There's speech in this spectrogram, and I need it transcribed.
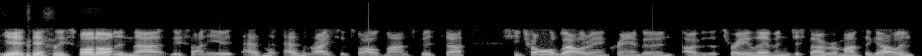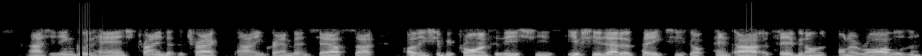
yeah, definitely spot on. And uh, this one here hasn't hasn't raced for 12 months, but uh, she trialled well around Cranbourne over the 311 just over a month ago, and uh, she's in good hands. Trained at the track uh, in Cranbourne South, so I think she'll be primed for this. She's if she's at her peak, she's got pen, uh, a fair bit on on her rivals, and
